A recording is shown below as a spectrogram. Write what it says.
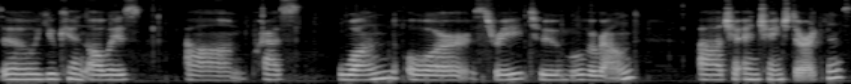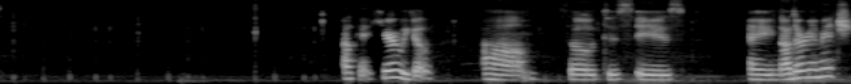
So you can always um, press 1 or 3 to move around uh, ch and change directions. Okay, here we go. Um, so this is another image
